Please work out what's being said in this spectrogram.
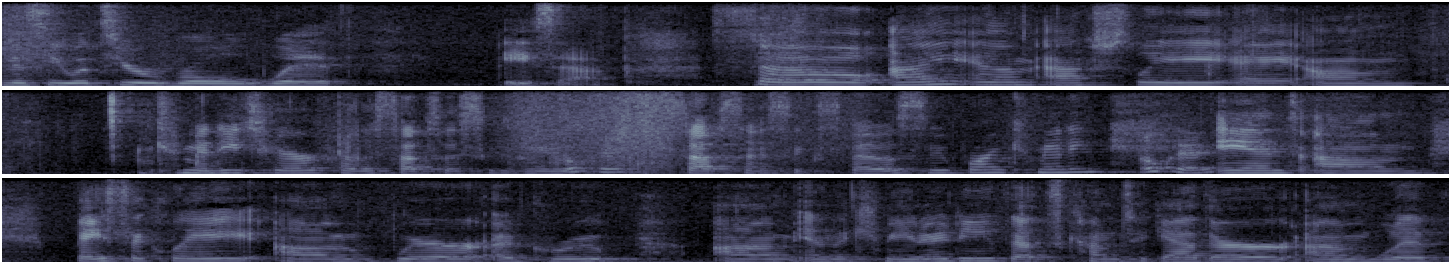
Missy, what's your role with ASAP? So I am actually a um, committee chair for the Substance, Okay. Substance Exposed Newborn Committee. Okay. And um, basically, um, we're a group um, in the community that's come together um, with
